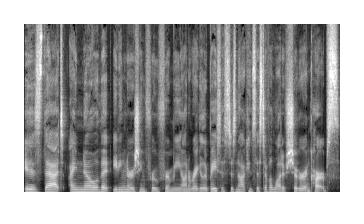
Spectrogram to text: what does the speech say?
is that I know that eating nourishing food for me on a regular basis does not consist of a lot of sugar and carbs.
